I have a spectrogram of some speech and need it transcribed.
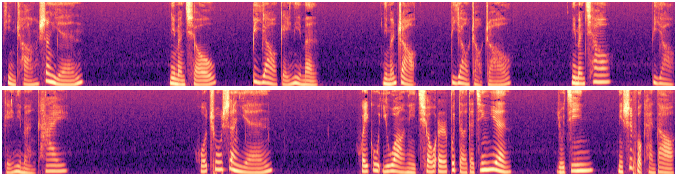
品尝圣言，你们求，必要给你们；你们找，必要找着；你们敲，必要给你们开。活出圣言，回顾以往你求而不得的经验，如今你是否看到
